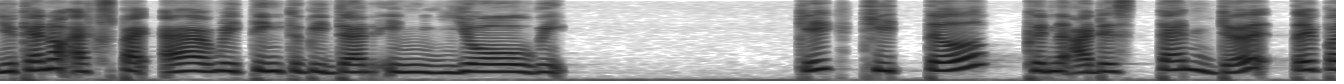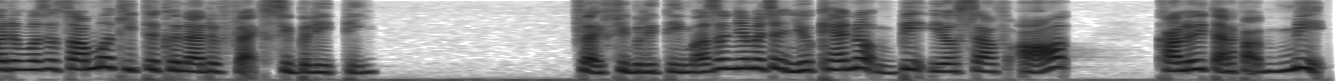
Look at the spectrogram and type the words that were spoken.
you cannot expect everything to be done in your week. Okay, kita kena ada standard tapi pada masa sama kita kena ada flexibility. Flexibility. Maksudnya macam you cannot beat yourself up kalau you tak dapat meet.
